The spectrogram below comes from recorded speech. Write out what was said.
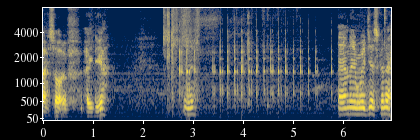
that sort of idea. Yeah. And then we're just gonna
